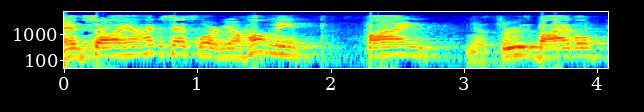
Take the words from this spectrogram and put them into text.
And so, you know, I just ask Lord, you know, help me find, you know, through the Bible,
